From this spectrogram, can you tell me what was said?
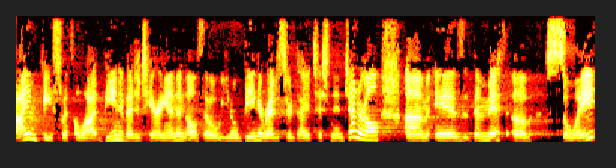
I am faced with a lot, being a vegetarian and also, you know, being a registered dietitian in general, um, is the myth of soy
